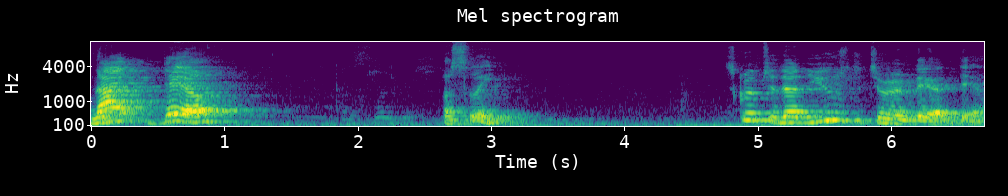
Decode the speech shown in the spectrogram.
Not deaf, asleep. Scripture doesn't use the term there, deaf.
